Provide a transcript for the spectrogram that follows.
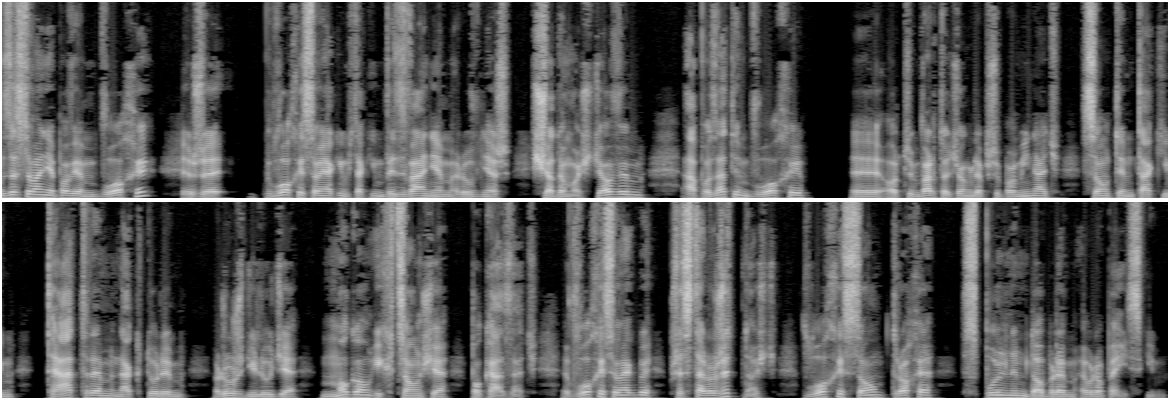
zdecydowanie powiem Włochy, że Włochy są jakimś takim wyzwaniem również świadomościowym, a poza tym Włochy, e, o czym warto ciągle przypominać, są tym takim teatrem, na którym różni ludzie mogą i chcą się pokazać. Włochy są jakby przez starożytność, Włochy są trochę wspólnym dobrem europejskim.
